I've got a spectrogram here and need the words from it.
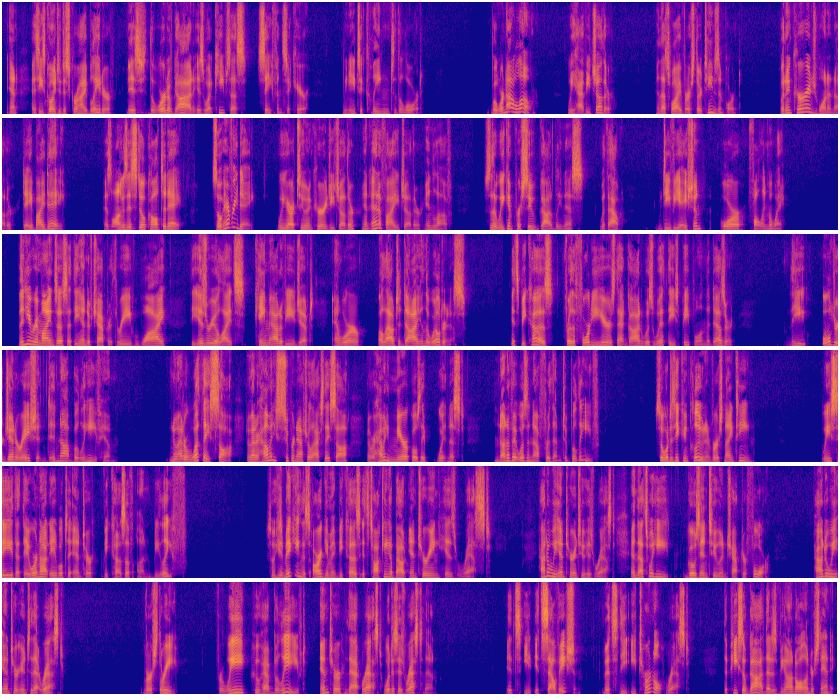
And as he's going to describe later, is the word of God is what keeps us safe and secure. We need to cling to the Lord. But we're not alone. We have each other. And that's why verse 13 is important. But encourage one another day by day, as long as it's still called today. So every day we are to encourage each other and edify each other in love, so that we can pursue godliness without deviation or falling away. Then he reminds us at the end of chapter 3 why the Israelites came out of Egypt and were allowed to die in the wilderness. It's because for the 40 years that God was with these people in the desert, the older generation did not believe him. No matter what they saw, no matter how many supernatural acts they saw, no matter how many miracles they witnessed, none of it was enough for them to believe. So, what does he conclude in verse 19? We see that they were not able to enter because of unbelief. So, he's making this argument because it's talking about entering his rest. How do we enter into his rest? And that's what he goes into in chapter 4. How do we enter into that rest? Verse 3 For we who have believed enter that rest. What is his rest then? It's, it's salvation, it's the eternal rest, the peace of God that is beyond all understanding.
